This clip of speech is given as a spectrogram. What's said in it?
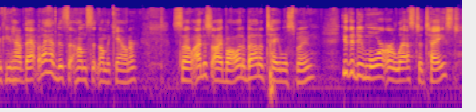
if you have that, but I had this at home sitting on the counter. So I just eyeball it, about a tablespoon. You could do more or less to taste.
